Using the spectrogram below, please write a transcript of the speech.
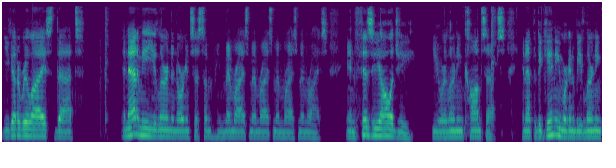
you got to realize that anatomy you learn an organ system, you memorize, memorize, memorize, memorize. In physiology, you are learning concepts. And at the beginning, we're going to be learning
